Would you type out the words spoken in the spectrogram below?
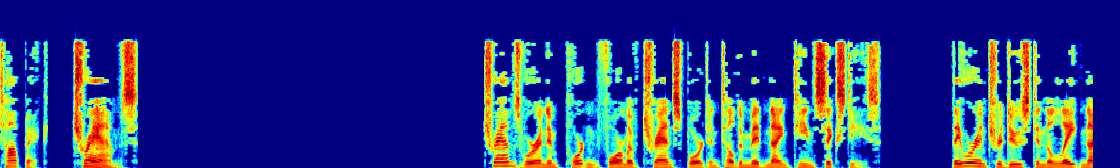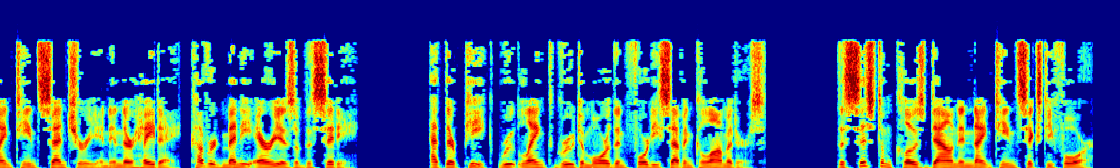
Topic Trams Trams were an important form of transport until the mid-1960s. They were introduced in the late 19th century and in their heyday, covered many areas of the city. At their peak, route length grew to more than 47 kilometers. The system closed down in 1964.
